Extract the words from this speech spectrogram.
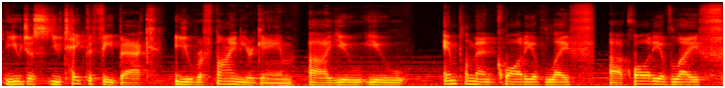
You just you take the feedback you refine your game uh, you you implement quality of life uh, quality of life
